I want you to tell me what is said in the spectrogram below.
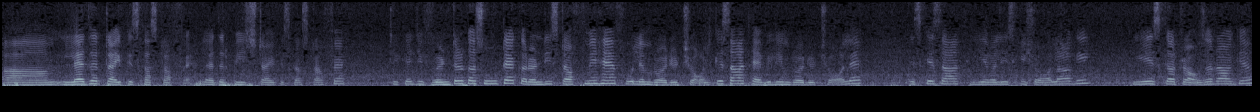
लेदर टाइप इसका स्टफ़ है। लेदर पीच टाइप इसका स्टफ़ है। ठीक है जी विंटर का सूट है, करंडी स्टफ़ में है फुल एम्ब्रॉयड शॉल के साथ हैवीली एम्ब्रॉयड शॉल है। इसके साथ ये वाली इसकी शॉल आ गई। ये इसका ट्राउज़र आ गया।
